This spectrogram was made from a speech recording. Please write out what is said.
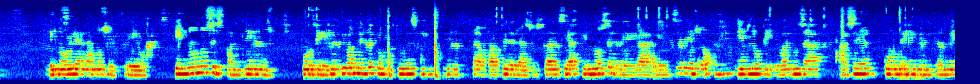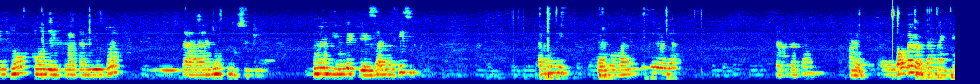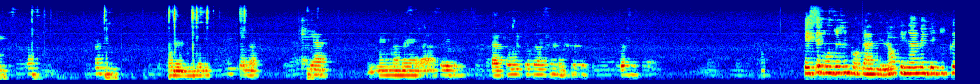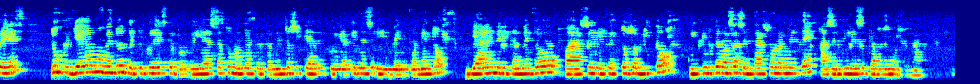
que no le hagamos el feo, que no nos espantemos, porque efectivamente, como tú describiste esta parte de la sustancia que no se agrega el cerebro, es lo que te va a ayudar a hacer con el medicamento, con el tratamiento que está dando el uno entiende que es algo físico. Es algo físico, que hay algo mal en tu cerebro, entonces se trata de toda la gana, que es así, con el medicamento, la terapia, me mandé a hacer ejercicio para todo y toda esa energía que tiene puedes hacer. Este punto es importante, ¿no? Finalmente tú crees Tú, llega un momento en que tú crees que porque ya estás tomando el tratamiento psiquiátrico, ya tienes el medicamento, ya el medicamento va a hacer efecto solito y tú te vas a sentar solamente a sentir ese cambio emocional.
